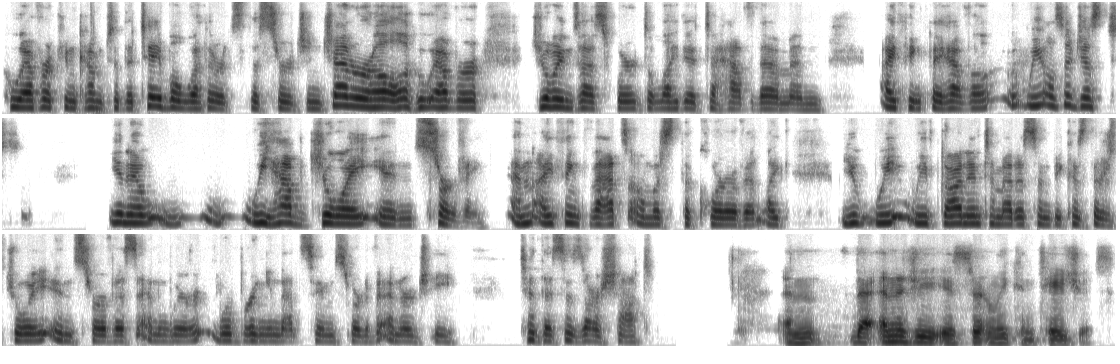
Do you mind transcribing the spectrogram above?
whoever can come to the table, whether it's the Surgeon General, whoever joins us, we're delighted to have them. And I think they have a, we also just, you know, we have joy in serving. And I think that's almost the core of it. Like you, we, we've gone into medicine because there's joy in service and we're, we're bringing that same sort of energy to this as our shot. And that energy is certainly contagious.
